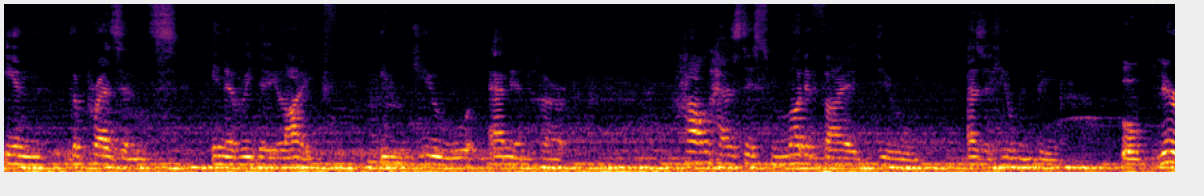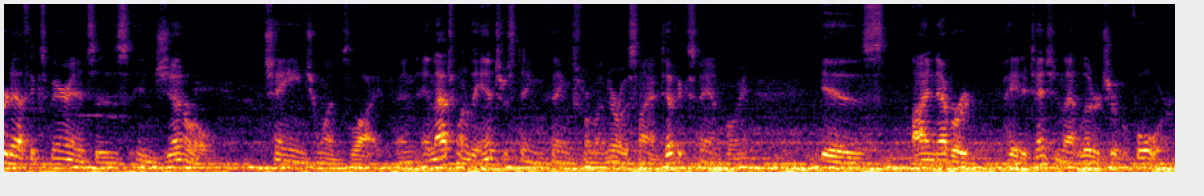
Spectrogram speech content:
in the presence in everyday life, mm-hmm. in you and in her. How has this modified you as a human being? Well, near death experiences in general change one's life. And, and that's one of the interesting things from a neuroscientific standpoint is I never paid attention to that literature before.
